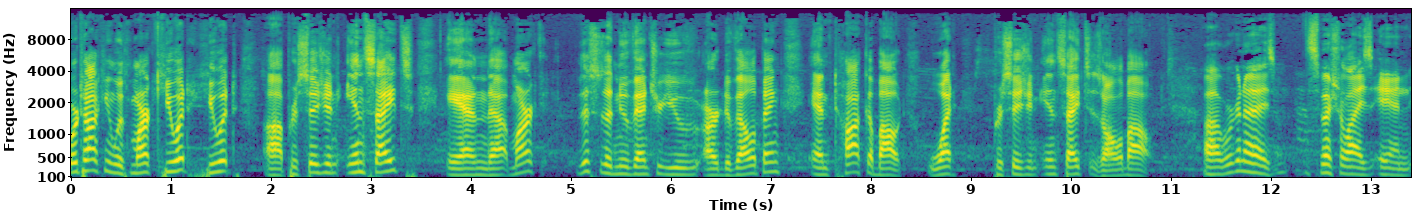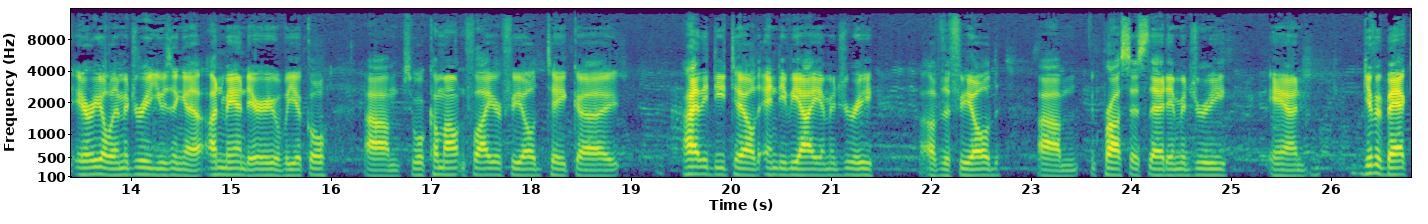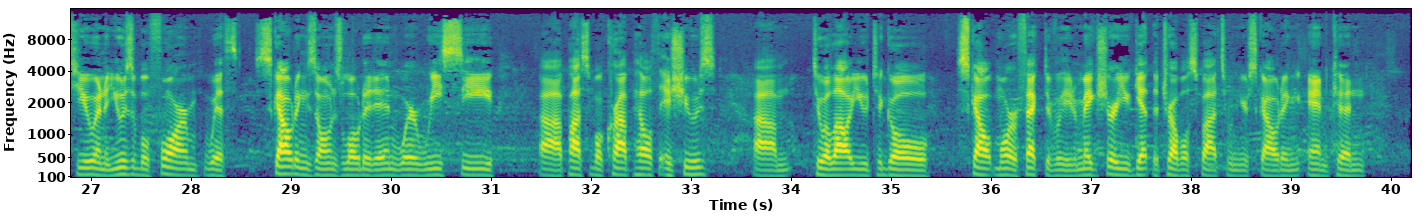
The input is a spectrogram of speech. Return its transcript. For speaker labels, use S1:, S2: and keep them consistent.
S1: We're talking with Mark Hewitt, Hewitt uh, Precision Insights. And uh, Mark, this is a new venture you are developing, and talk about what Precision Insights is all about.
S2: Uh, we're going to specialize in aerial imagery using an unmanned aerial vehicle. Um, so we'll come out and fly your field, take uh, highly detailed NDVI imagery of the field, um, process that imagery, and give it back to you in a usable form with scouting zones loaded in where we see uh, possible crop health issues um, to allow you to go scout more effectively to make sure you get the trouble spots when you're scouting and can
